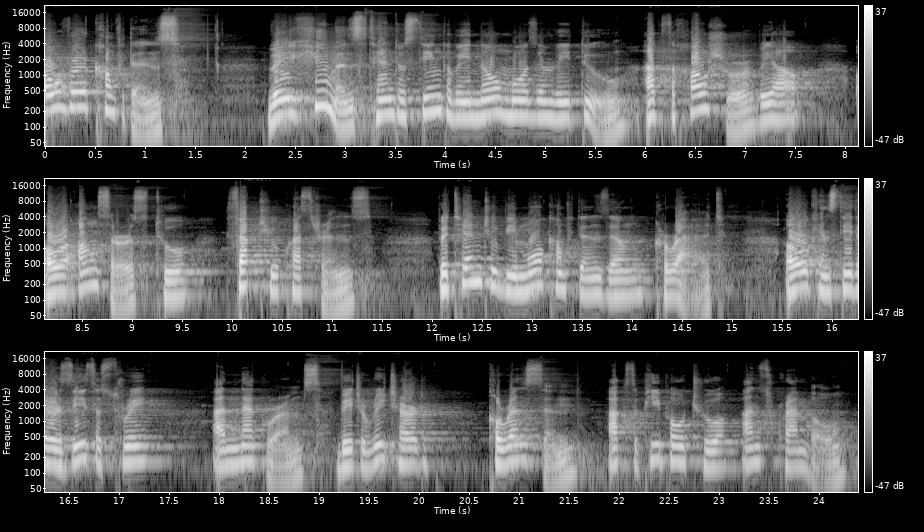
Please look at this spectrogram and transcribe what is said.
Overconfidence. We humans tend to think we know more than we do. Ask how sure we are our answers to factual questions. We tend to be more confident than correct. Or consider these three anagrams which Richard Goranson asked people to unscramble.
